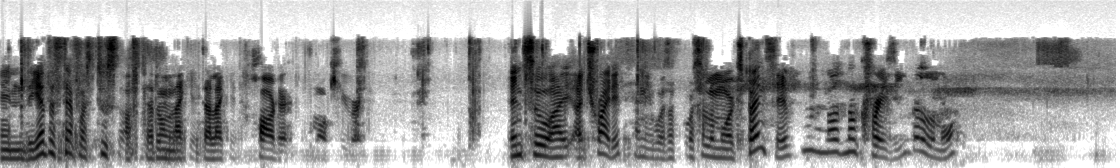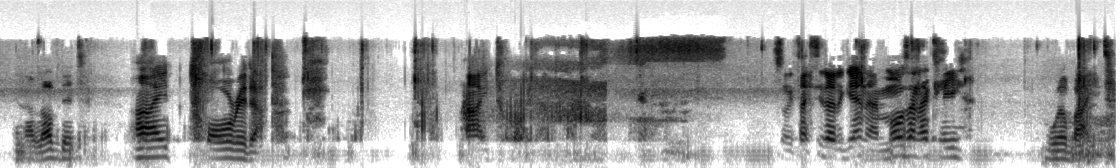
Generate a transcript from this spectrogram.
And the other stuff was too soft. I don't like it. I like it harder, more cured. And so I, I tried it, and it was of course a little more expensive. Not not crazy, but a little more. And I loved it. I tore it up. I tore it up. So if I see that again, I more than likely will buy it.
